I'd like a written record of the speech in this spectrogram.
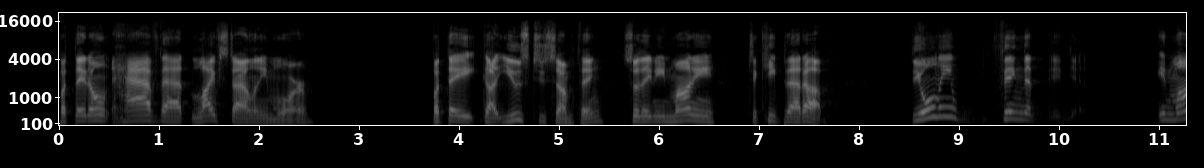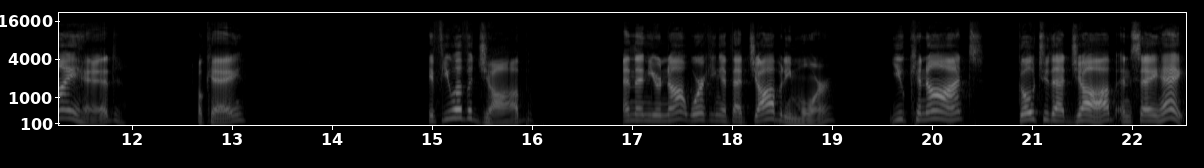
But they don't have that lifestyle anymore. But they got used to something, so they need money to keep that up. The only thing that in my head, okay, if you have a job and then you're not working at that job anymore, you cannot go to that job and say, hey,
